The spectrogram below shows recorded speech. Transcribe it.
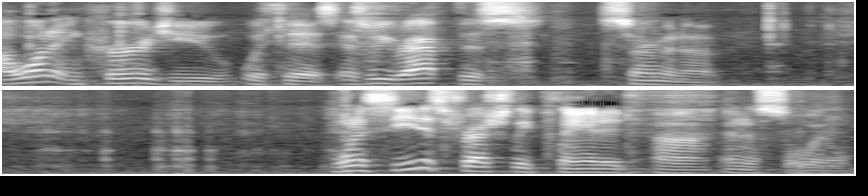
I want to encourage you with this as we wrap this sermon up. When a seed is freshly planted uh, in the soil,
